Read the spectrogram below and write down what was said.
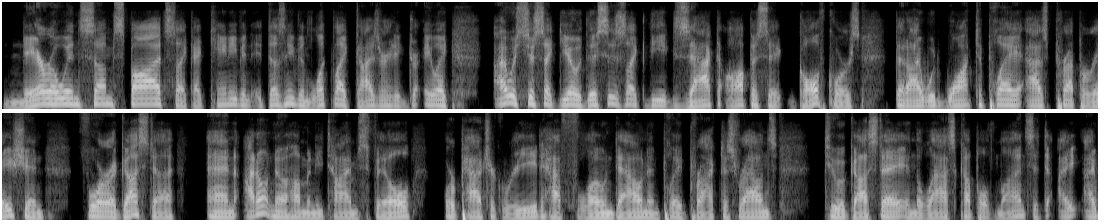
narrow in some spots. Like I can't even, it doesn't even look like guys are hitting eh, like I was just like, yo, this is like the exact opposite golf course that I would want to play as preparation for Augusta. And I don't know how many times Phil or Patrick Reed have flown down and played practice rounds to Augusta in the last couple of months. It, I, I,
